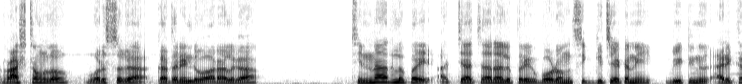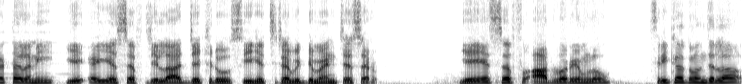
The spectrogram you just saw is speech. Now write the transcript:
రాష్ట్రంలో వరుసగా గత రెండు వారాలుగా చిన్నారులపై అత్యాచారాలు పెరిగిపోవడం సిగ్గుచేటని వీటిని అరికట్టాలని ఏఐఎస్ఎఫ్ జిల్లా అధ్యక్షుడు సిహెచ్ రవి డిమాండ్ చేశారు. ఏఎస్ఎఫ్ ఆధ్వర్యంలో శ్రీకాకుళం జిల్లా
